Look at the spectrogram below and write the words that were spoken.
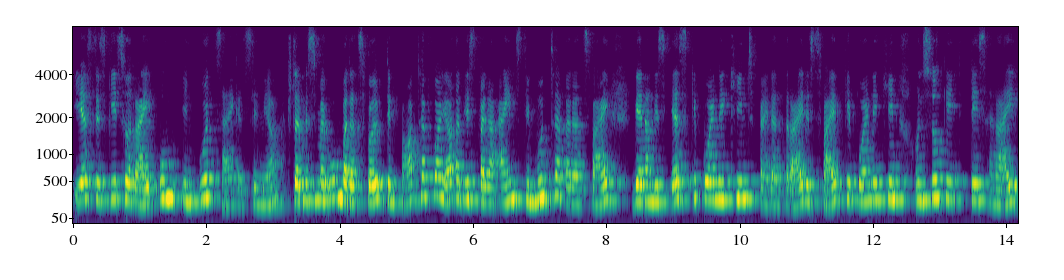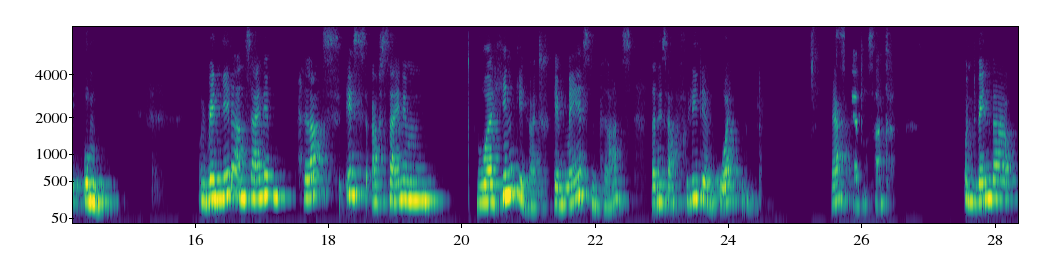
erste, es geht so reihum im Uhrzeigersinn, ja. Stellt man sich mal oben bei der 12 den Vater vor, ja, dann ist bei der 1 die Mutter, bei der 2 wäre dann das erstgeborene Kind, bei der 3 das zweitgeborene Kind und so geht das reihum. Und wenn jeder an seinem Platz ist, auf seinem, wo er hingehört, gemäßen Platz, dann ist auch Friede und Ordnung. Ja? Sehr interessant. Und wenn da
